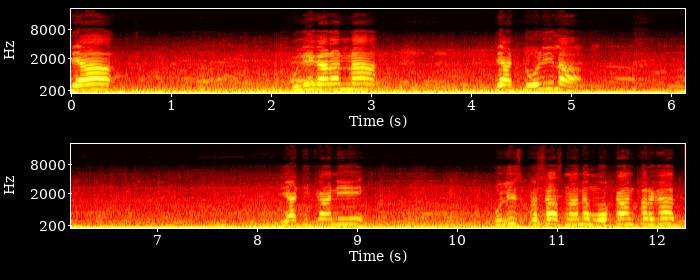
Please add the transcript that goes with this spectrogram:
त्या गुन्हेगारांना त्या टोळीला या ठिकाणी पोलीस प्रशासनानं मोका अंतर्गत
